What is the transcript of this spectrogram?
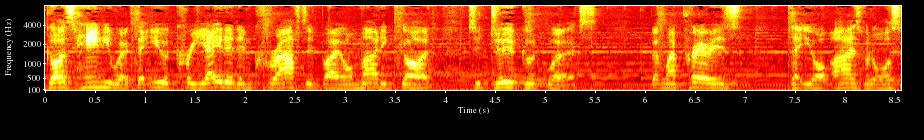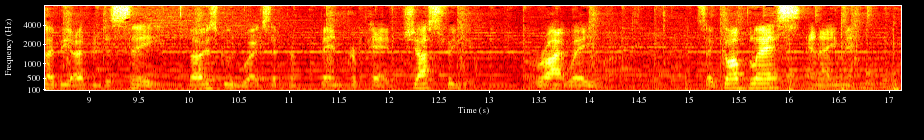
God's handiwork, that you are created and crafted by Almighty God to do good works. But my prayer is that your eyes would also be open to see those good works that have been prepared just for you, right where you are. So God bless and amen.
